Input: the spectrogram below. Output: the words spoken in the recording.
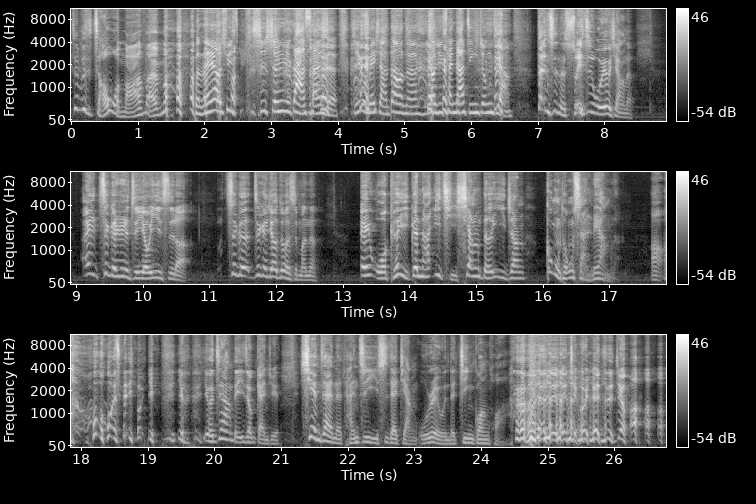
这不是找我麻烦吗？本来要去吃生日大餐的，结果没想到呢，你要去参加金钟奖。但是呢，随之我又想了，哎，这个日子有意思了。这个这个叫做什么呢？哎，我可以跟他一起相得益彰，共同闪亮了。啊，我这有有有有这样的一种感觉。现在呢，谭志毅是在讲吴瑞文的金光华，九月十九号。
